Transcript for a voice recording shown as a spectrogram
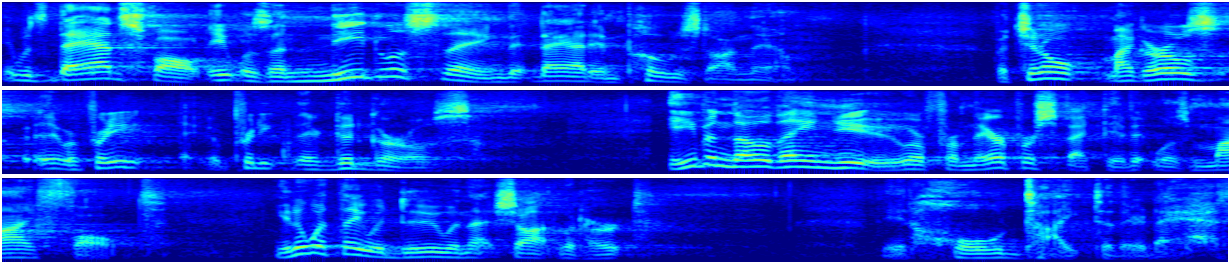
It was dad's fault. It was a needless thing that dad imposed on them. But you know, my girls, they were pretty, pretty, they're good girls. Even though they knew, or from their perspective, it was my fault. You know what they would do when that shot would hurt? They'd hold tight to their dad.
